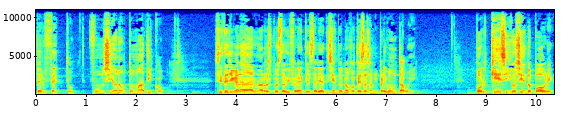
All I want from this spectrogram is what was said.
perfecto, funciona automático. Si te llegara a dar una respuesta diferente, estarías diciendo, no contestas a mi pregunta, güey. ¿Por qué sigo siendo pobre?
